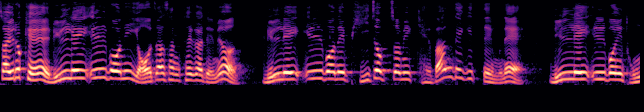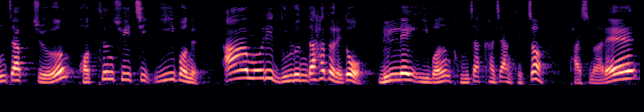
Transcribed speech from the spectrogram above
자, 이렇게 릴레이 1번이 여자 상태가 되면 릴레이 1번의 비접점이 개방되기 때문에 릴레이 1번이 동작 중 버튼 스위치 2번을 아무리 누른다 하더라도 릴레이 2번은 동작하지 않겠죠? 다시 말해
